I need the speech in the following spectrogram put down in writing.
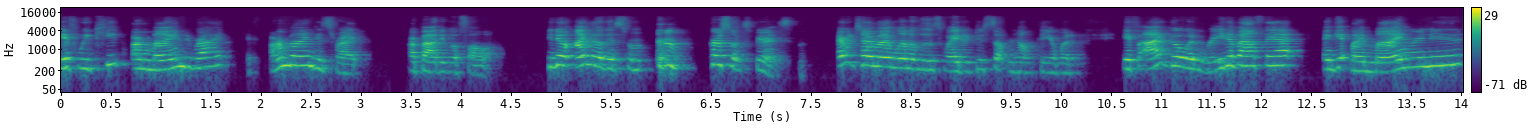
If we keep our mind right, if our mind is right, our body will follow. You know, I know this from personal experience. Every time I want to lose weight or do something healthy or whatever, if I go and read about that and get my mind renewed.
